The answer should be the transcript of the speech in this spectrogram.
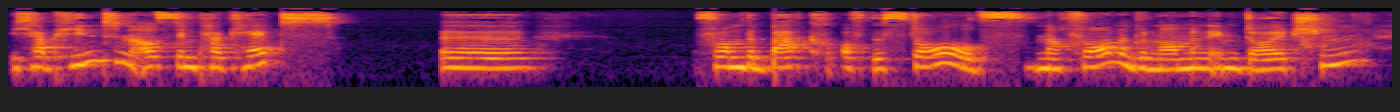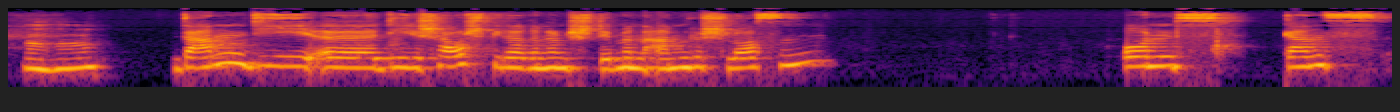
ich habe hinten aus dem Parkett äh, from the back of the stalls nach vorne genommen im Deutschen. Mhm. Dann die, äh, die Schauspielerinnen-Stimmen angeschlossen. Und ganz,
